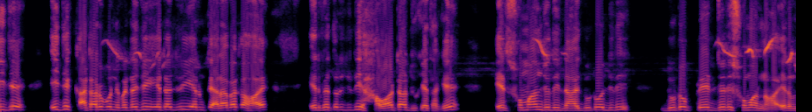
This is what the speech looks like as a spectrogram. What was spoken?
এই যে এই যে কাটার উপর নেবে এটা যে এটা যদি এরকম টেরা বেঁকা হয়, এর ভেতরে যদি হাওয়াটা ঢুকে থাকে, এর সমান যদি না হয়, দুটো যদি, দুটো প্লেট যদি সমান না হয় এরকম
